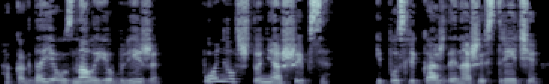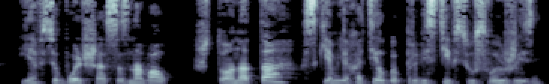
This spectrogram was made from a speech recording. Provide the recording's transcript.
А когда я узнал ее ближе, понял, что не ошибся. И после каждой нашей встречи я все больше осознавал, что она та, с кем я хотел бы провести всю свою жизнь.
